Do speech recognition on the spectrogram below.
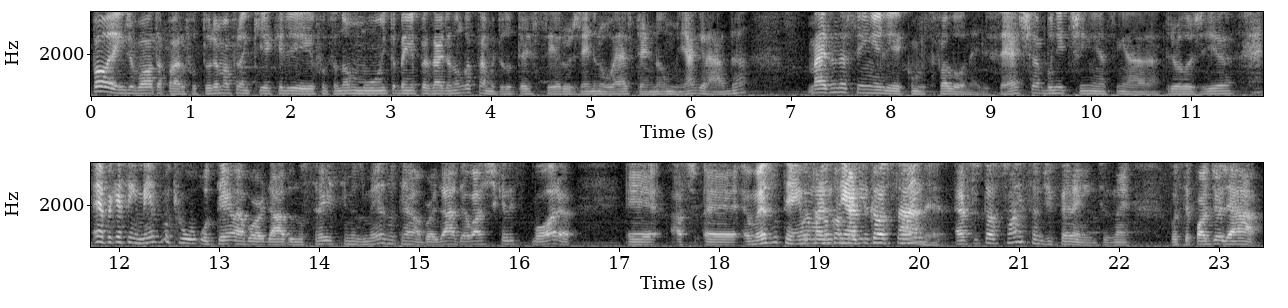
Porém, De Volta para o Futuro é uma franquia que ele funcionou muito bem, apesar de eu não gostar muito do terceiro, o gênero western não me agrada. Mas ainda assim, ele, como você falou, né? Ele fecha bonitinho, assim, a trilogia. É, porque assim, mesmo que o, o tema abordado nos três filmes, o mesmo tema abordado, eu acho que ele explora é, as- é, é o mesmo tema, Você mas assim, as cansar, situações, né? as situações são diferentes, né? Você pode olhar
